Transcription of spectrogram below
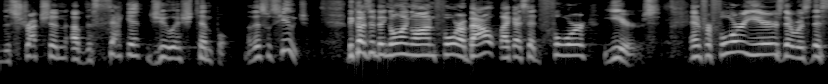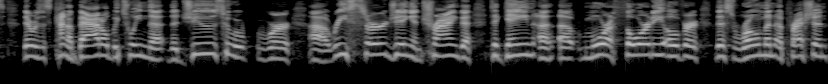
destruction of the second Jewish temple. Now, this was huge because it had been going on for about, like I said, four years. And for four years, there was this, there was this kind of battle between the, the Jews who were, were uh, resurging and trying to, to gain a, a more authority over this Roman oppression,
